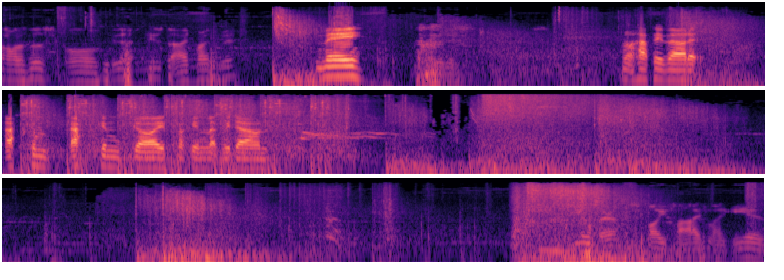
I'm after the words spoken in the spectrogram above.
Oh, who's oh, who's the way? Me. Not happy about it. African African guy fucking let me down. He was there Spy 5, like, he is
